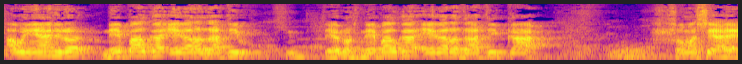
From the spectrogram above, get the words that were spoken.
अब यहाँनिर नेपालका एघार जाति हेर्नुहोस् नेपालका एघार जातिका समस्या है।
